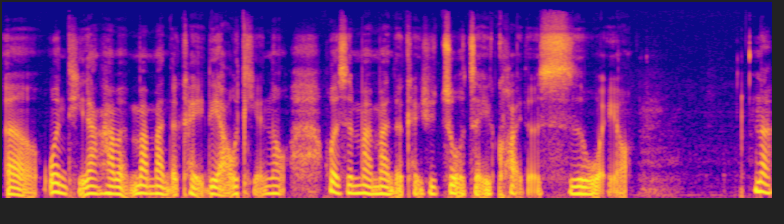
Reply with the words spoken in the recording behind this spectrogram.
呃问题，让他们慢慢的可以聊天哦，或者是慢慢的可以去做这一块的思维哦。那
